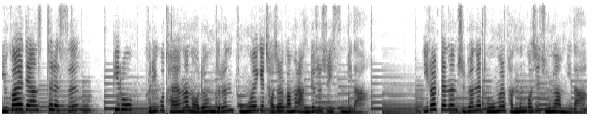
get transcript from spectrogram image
육아에 대한 스트레스, 피로, 그리고 다양한 어려움들은 부모에게 좌절감을 안겨줄 수 있습니다. 이럴 때는 주변의 도움을 받는 것이 중요합니다.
